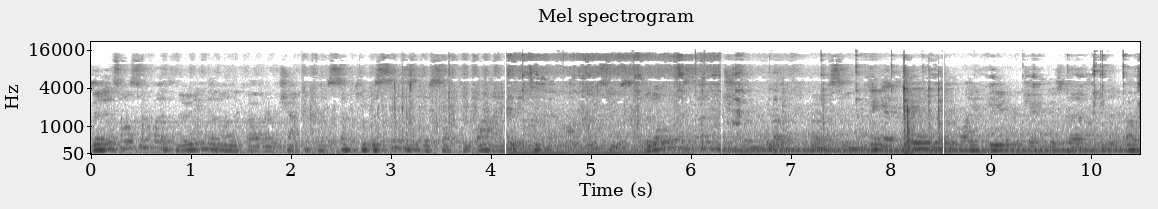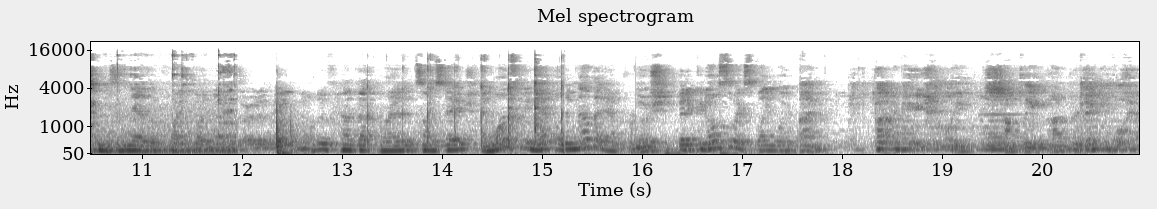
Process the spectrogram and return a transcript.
but it's also worth noting that on the cover of chapter Succubus's or Succubi, it is an use, but always love person. They get the feel that Whitebeard rejected her, and that Buckham's never quite got enough. Oda may not have had that plan at some stage, and once we met another emperor but it could also explain why I'm Occasionally, something unpredictable happens,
